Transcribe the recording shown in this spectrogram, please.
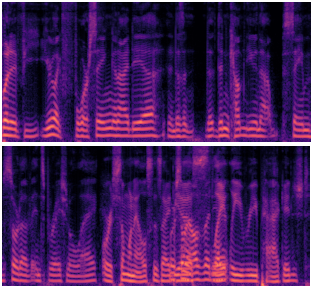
But if you're like forcing an idea and it doesn't that didn't come to you in that same sort of inspirational way, or someone else's idea someone else's idea. slightly repackaged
